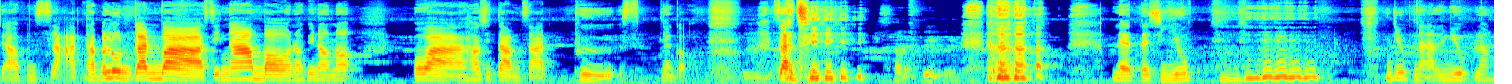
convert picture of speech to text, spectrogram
จะเอาเป็นศาสตร์ถ้าไปรุ่นกันว่าสิงามบอเนาะพี่น้องเนาะเพราะว่าเฮาสิต่ำศาสตร์พื้นหยังก็ศาสตร์ชีแล้วแต่สิยุบ ยุบหนายุบหลัง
